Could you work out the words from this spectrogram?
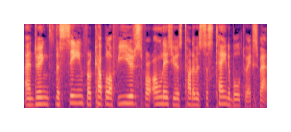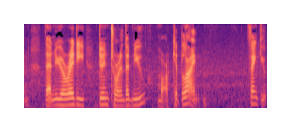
and doing the same for a couple of years for unless your startup is sustainable to expand. Then you're ready to enter in the new market line. Thank you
